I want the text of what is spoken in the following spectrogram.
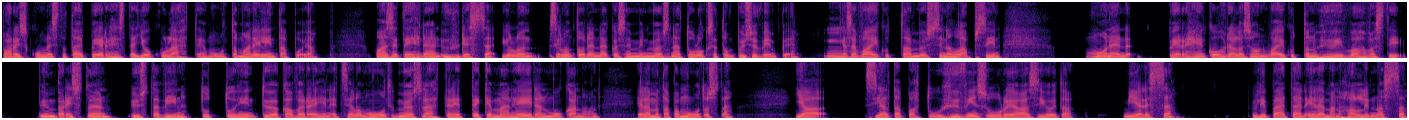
pariskunnista tai perheestä joku lähtee muuttamaan elintapoja, vaan se tehdään yhdessä, jolloin silloin todennäköisemmin myös nämä tulokset on pysyvimpiä. Mm. Ja se vaikuttaa myös sinne lapsiin. Monen perheen kohdalla se on vaikuttanut hyvin vahvasti ympäristöön, ystäviin, tuttuihin, työkavereihin, että siellä on muut myös lähteneet tekemään heidän mukanaan elämäntapamuutosta. Ja siellä tapahtuu hyvin suuria asioita mielessä, ylipäätään elämänhallinnassa,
